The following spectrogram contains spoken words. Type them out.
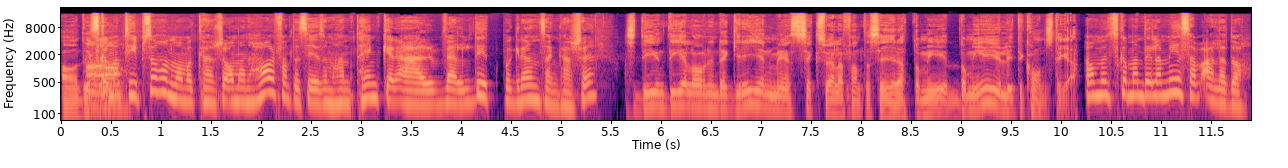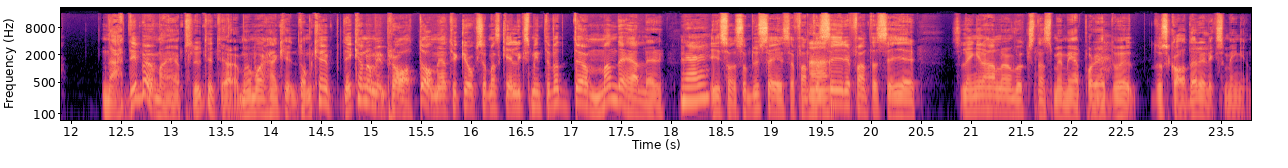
Ja, det Ska man tipsa honom om att kanske om man har fantasier som han tänker är väldigt på gränsen kanske? Alltså, det är ju en del av den där grejen med sexuella fantasier att de är, de är ju lite konstiga. Ja men ska man dela med sig av alla då? Nej, det behöver man ju absolut inte göra. Men man kan, de kan, det kan de ju prata om. Men jag tycker också att man ska liksom inte vara dömande heller. Nej. I så, som du säger, så fantasier är fantasier. Så länge det handlar om vuxna som är med på det, då, då skadar det liksom ingen.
